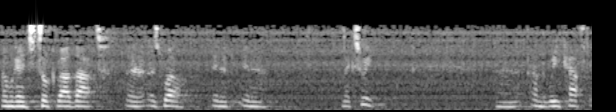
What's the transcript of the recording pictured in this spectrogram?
And we're going to talk about that uh, as well in a, in a, next week uh, and the week after.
